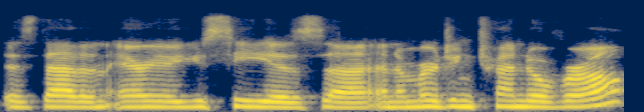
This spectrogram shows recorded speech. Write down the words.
is that an area you see as uh, an emerging trend overall?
